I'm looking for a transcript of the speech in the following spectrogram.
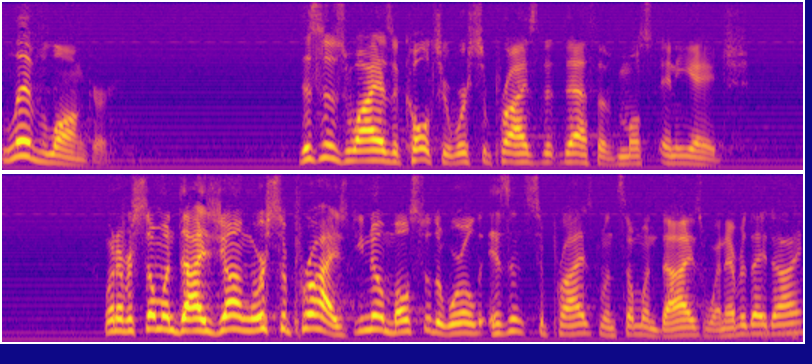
live longer. This is why, as a culture, we're surprised at death of most any age. Whenever someone dies young, we're surprised. You know, most of the world isn't surprised when someone dies whenever they die.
